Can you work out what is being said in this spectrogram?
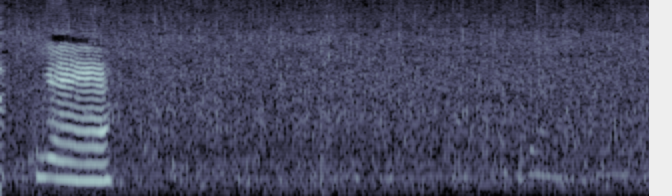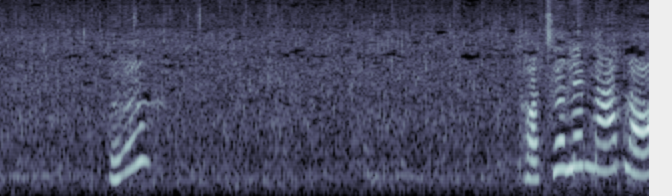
ดแงเอ๊ะถอดเสื้อเล่นน้ำเหรอ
